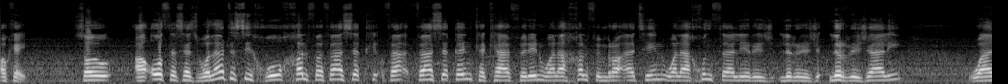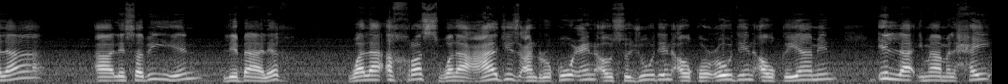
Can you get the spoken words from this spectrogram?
Okay, so our author says ولا تسخوا خلف فاسق فاسق ككافر ولا خلف امرأة ولا خنثى لرج- للرج- للرجال ولا آه، لصبي لبالغ. ولا أخرس ولا عاجز عن ركوع أو سجود أو قعود أو قيام إلا إمام الحي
